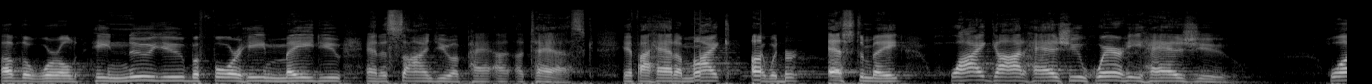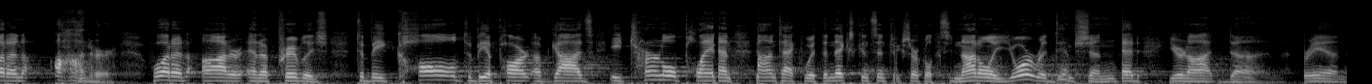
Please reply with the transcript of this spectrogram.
of the world. He knew you before He made you and assigned you a, pa- a task. If I had a mic, I would estimate why God has you where He has you. What an honor what an honor and a privilege to be called to be a part of God's eternal plan, contact with the next concentric circle. It's not only your redemption, but you're not done. Friend,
